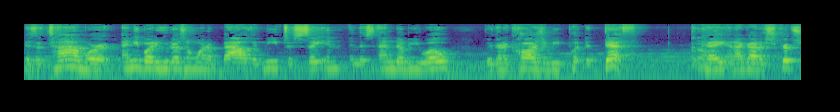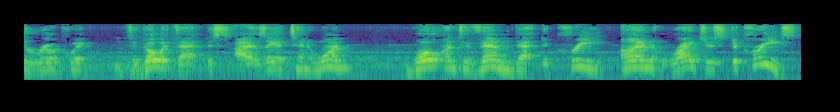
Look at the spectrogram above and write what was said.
is a time where anybody who doesn't want to bow the knee to Satan in this NWO, they're going to cause you to be put to death. Okay, and I got a scripture real quick to mm-hmm. go with that. This is Isaiah 10 and 1. Woe unto them that decree unrighteous decrees,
